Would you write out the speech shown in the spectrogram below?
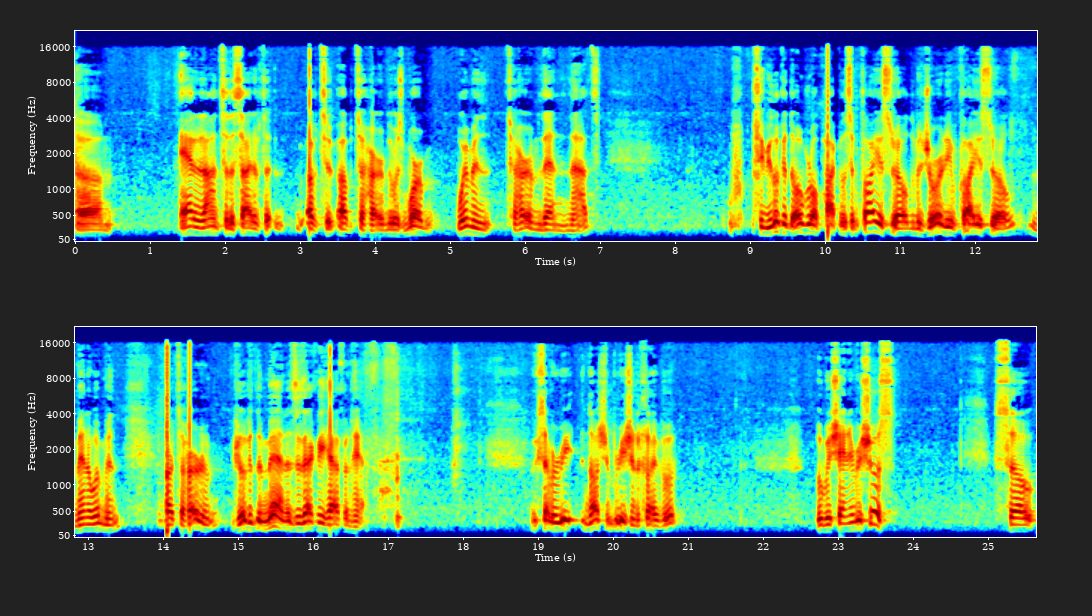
um, added on to the side of of, of Taharim. There was more women Taharim than not so if you look at the overall populace of Klal Yisrael, the majority of Klal Yisrael, the men and women, are Taharim. If you look at the men, it's exactly half and half. Except Rishus. So,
